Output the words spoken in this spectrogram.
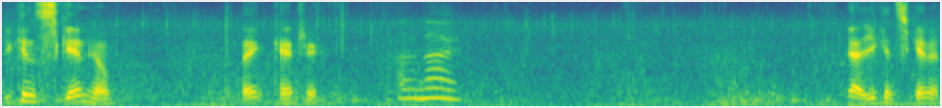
You can skin him. I think, can't you? I don't know. Yeah, you can skin it.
